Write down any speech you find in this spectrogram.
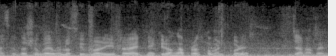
আচ্ছা দর্শক ভাই বলো ফেব্রুয়ারি এটা রাইট নাকি রং? আপনারা কমেন্ট করে জানাবেন।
